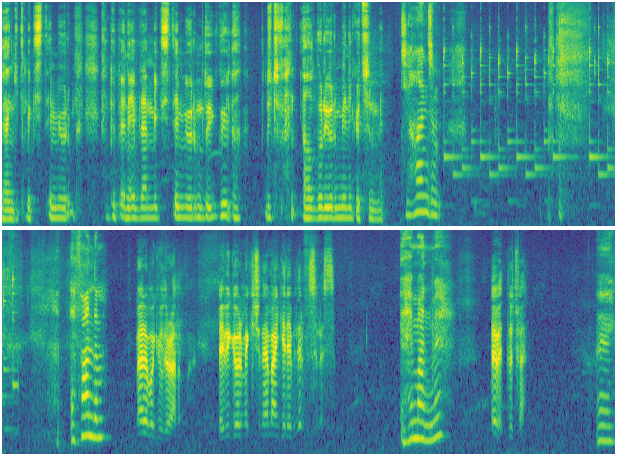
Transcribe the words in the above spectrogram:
Ben gitmek istemiyorum. Ben evlenmek istemiyorum Duygu'yla. Lütfen yalvarıyorum beni götürme. Cihancığım. Efendim Merhaba Gülür Hanım. Evi görmek için hemen gelebilir misiniz? hemen mi? Evet lütfen. Ee,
